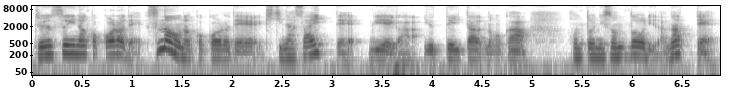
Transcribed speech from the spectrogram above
純粋な心で素直な心で聞きなさいってリエが言っていたのが本当にその通りだなって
